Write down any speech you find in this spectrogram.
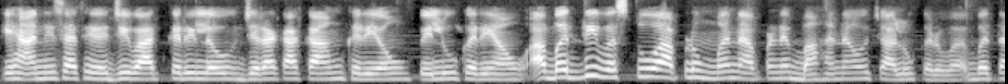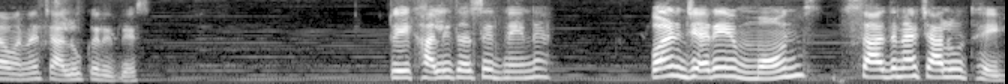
કે આની સાથે હજી વાત કરી લઉં, જરાક આ કામ કરી આવું, પેલું કરી આવું. આ બધી વસ્તુઓ આપણું મન આપણને બહાનાઓ ચાલુ કરવા, બતાવવાના ચાલુ કરી દેશે. તો એ ખાલી થશે જ નહીં ને? પણ જ્યારે મૌન સાધના ચાલુ થઈ,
